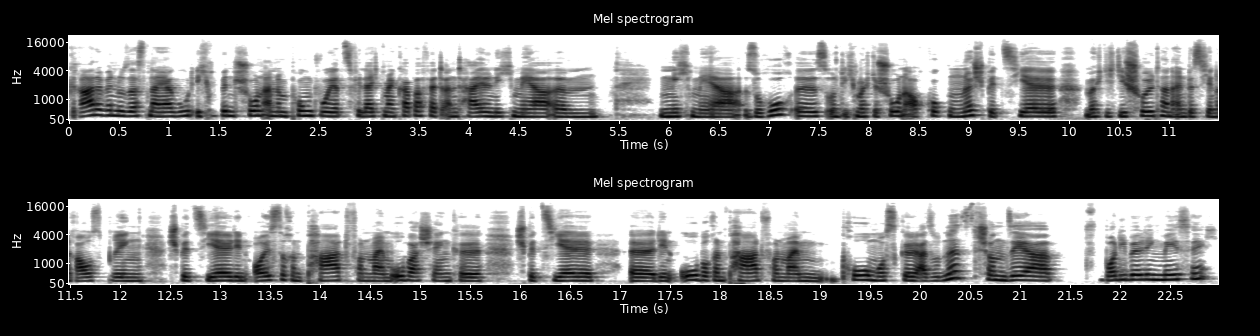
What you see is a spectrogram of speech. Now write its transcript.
gerade wenn du sagst, naja gut, ich bin schon an einem Punkt, wo jetzt vielleicht mein Körperfettanteil nicht mehr ähm, nicht mehr so hoch ist und ich möchte schon auch gucken, ne, speziell möchte ich die Schultern ein bisschen rausbringen, speziell den äußeren Part von meinem Oberschenkel, speziell äh, den oberen Part von meinem Po-Muskel, also ne, ist schon sehr Bodybuilding-mäßig.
